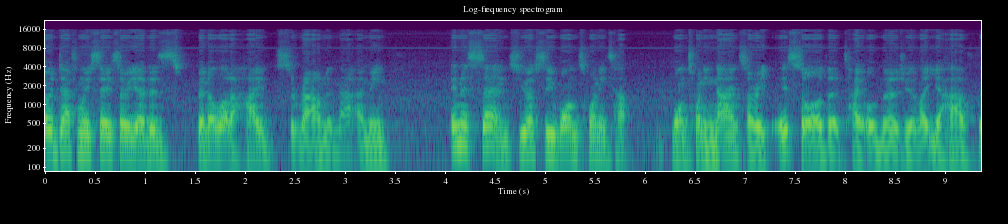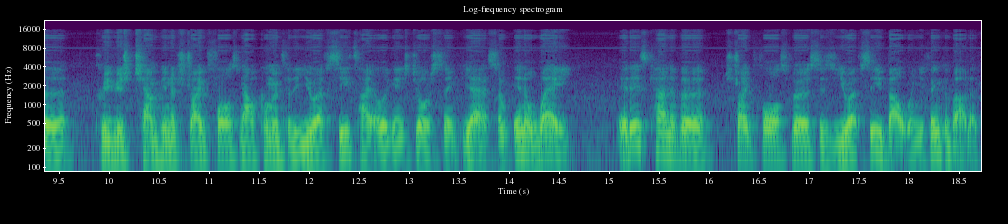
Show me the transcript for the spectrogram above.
would definitely say so. Yeah, there's been a lot of hype surrounding that. I mean, in a sense, UFC 120 129, sorry, is sort of a title merger. Like you have the previous champion of Strikeforce now coming for the UFC title against George St. Pierre. So in a way, it is kind of a Strikeforce versus UFC bout when you think about it.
